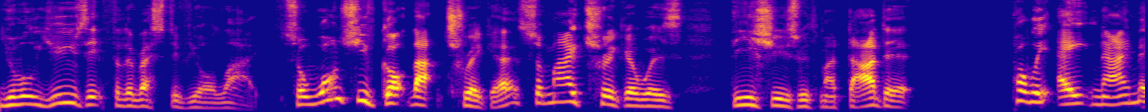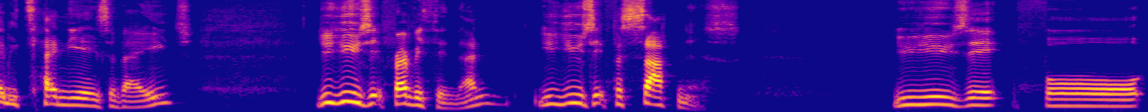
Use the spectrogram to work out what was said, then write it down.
you will use it for the rest of your life. So once you've got that trigger, so my trigger was the issues with my dad at probably eight, nine, maybe 10 years of age. You use it for everything then. You use it for sadness. You use it for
